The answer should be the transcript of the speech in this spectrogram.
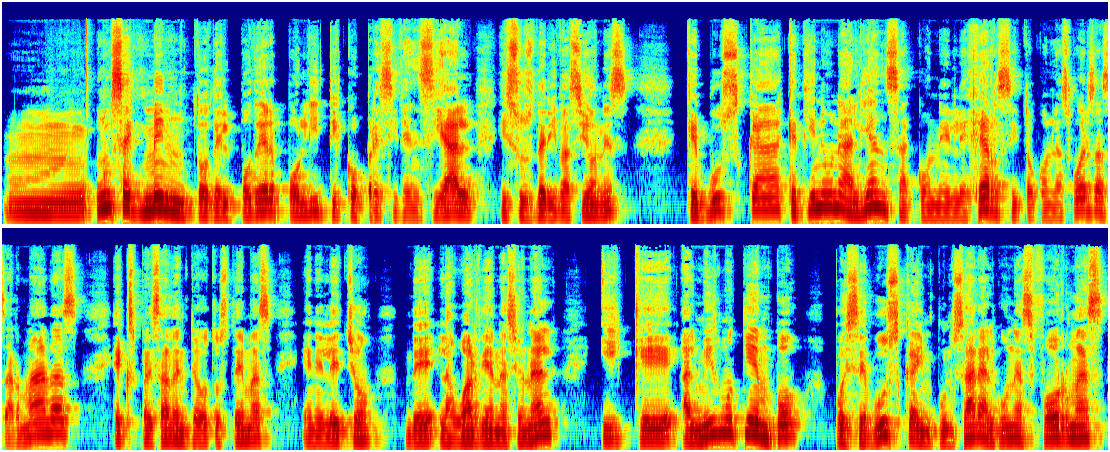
Mm, un segmento del poder político presidencial y sus derivaciones que busca, que tiene una alianza con el ejército, con las Fuerzas Armadas, expresada entre otros temas en el hecho de la Guardia Nacional y que al mismo tiempo pues se busca impulsar algunas formas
